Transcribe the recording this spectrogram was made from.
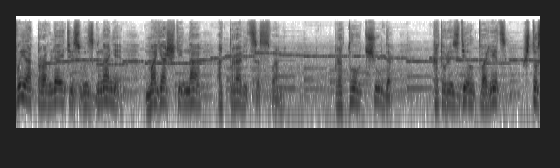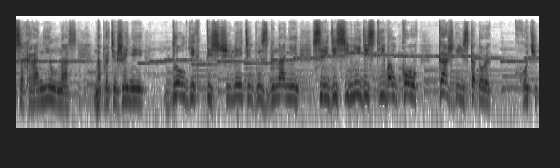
вы отправляетесь в изгнание, моя шкина отправится с вами. про то чудо, которое сделал Творец, что сохранил нас на протяжении долгих тысячелетий в изгнании среди 70 волков, каждый из которых хочет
